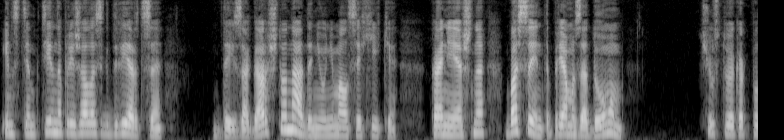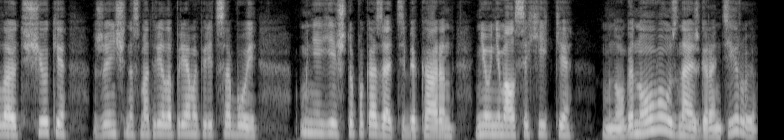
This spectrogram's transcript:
инстинктивно прижалось к дверце. «Да и загар что надо», — не унимался Хики. «Конечно, бассейн-то прямо за домом». Чувствуя, как пылают щеки, женщина смотрела прямо перед собой. «Мне есть что показать тебе, Карен», — не унимался Хикки. «Много нового узнаешь, гарантирую».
